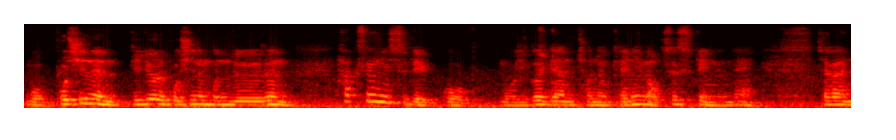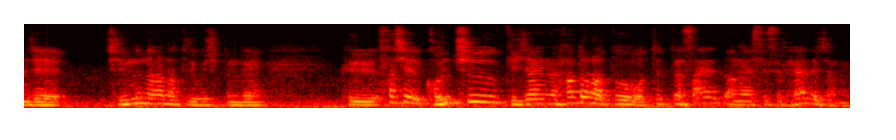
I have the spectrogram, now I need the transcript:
뭐 보시는 비디오를 보시는 분들은 학생일 수도 있고 뭐 이거에 대한 전혀 개념이 없을 수도 있는데 제가 이제 질문을 하나 드리고 싶은데 그 사실 건축 디자인을 하더라도 어쨌든 사이트 analysis를 해야 되잖아요.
